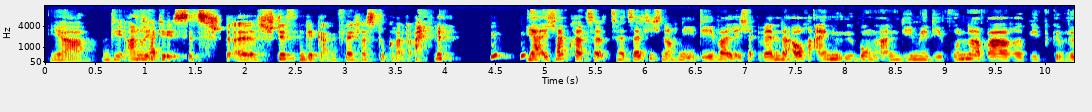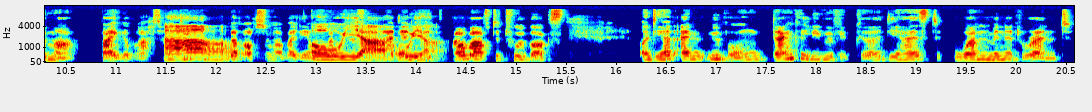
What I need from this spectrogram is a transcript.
ja, und die andere Idee ist jetzt äh, stiften gegangen. Vielleicht hast du gerade eine. Ja, ich habe gerade tatsächlich noch eine Idee, weil ich wende auch eine Übung an, die mir die wunderbare Wiebke Wimmer beigebracht hat. Ah. Die, ich auch schon mal bei dir. Oh ja, oh ja. Zauberhafte Toolbox. Und die hat eine Übung, danke liebe Wiebke, die heißt One Minute Rant.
